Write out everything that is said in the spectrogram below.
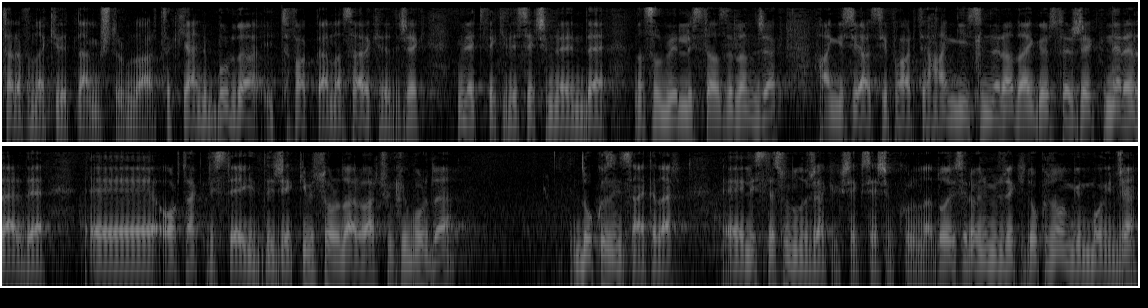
tarafına kilitlenmiş durumda artık. Yani burada ittifaklar nasıl hareket edecek? Milletvekili seçimlerinde nasıl bir liste hazırlanacak? Hangi siyasi parti hangi isimleri aday gösterecek? Nerelerde e, ortak listeye gidilecek gibi sorular var. Çünkü burada 9 insana kadar e, liste sunulacak Yüksek Seçim Kurulu'na. Dolayısıyla önümüzdeki 9-10 gün boyunca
